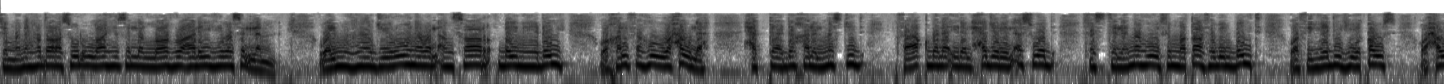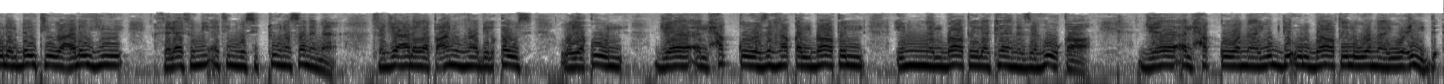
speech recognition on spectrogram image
ثم نهض رسول الله صلى الله عليه وسلم والمهاجرون والأنصار بين يديه وخلفه وحوله حتى دخل المسجد فأقبل إلى الحجر الأسود فاستلمه ثم طاف بالبيت وفي يده قوس وحول البيت وعليه ثلاثمائة وستون صنما فجعل يطعنها بالقوس ويقول جاء الحق وزهق الباطل إن الباطل كان زهوقا جاء الحق وما يبدئ الباطل وما يعيد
